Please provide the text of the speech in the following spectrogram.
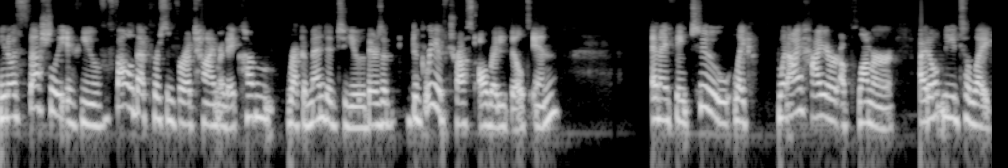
you know, especially if you've followed that person for a time or they come recommended to you, there's a degree of trust already built in. And I think too, like when I hire a plumber, I don't need to like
